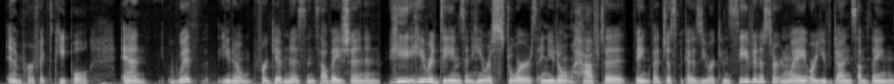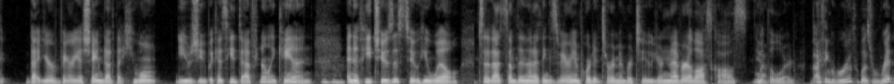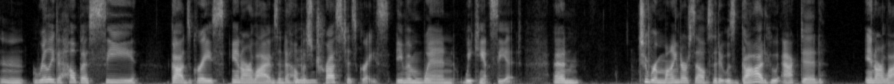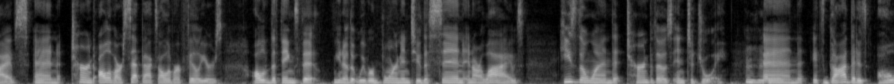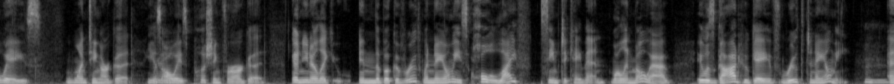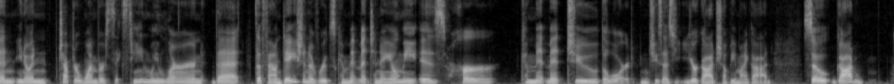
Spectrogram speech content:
imperfect people and with you know forgiveness and salvation and he he redeems and he restores and you don't have to think that just because you were conceived in a certain way or you've done something that you're very ashamed of that he won't use you because he definitely can. Mm-hmm. And if he chooses to he will. So that's something that i think is very important to remember too. You're never a lost cause Yeah. with the lord. I think Ruth was written really to help us see God's grace in our lives and to help us mm-hmm. trust his grace even when we can't see it. And to remind ourselves that it was God who acted in our lives and turned all of our setbacks, all of our failures, all of the things that, you know, that we were born into, the sin in our lives. He's the one that turned those into joy. Mm-hmm. And it's God that is always wanting our good. He is always pushing for our good. And, you know, like in the book of Ruth, when Naomi's whole life seemed to cave in, while in Moab, it was God who gave Ruth to Naomi. Mm-hmm. And, you know, in chapter 1, verse 16, we learn that the foundation of Ruth's commitment to Naomi is her commitment to the Lord. And she says, Your God shall be my God. So God,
